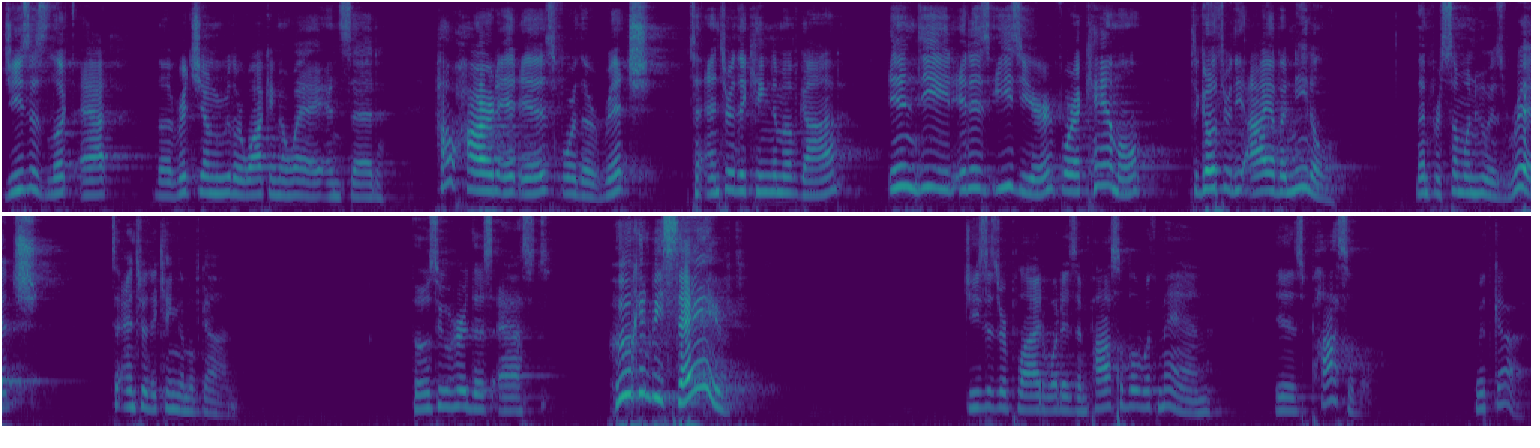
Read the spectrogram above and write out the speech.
Jesus looked at the rich young ruler walking away and said, How hard it is for the rich to enter the kingdom of God. Indeed, it is easier for a camel to go through the eye of a needle than for someone who is rich to enter the kingdom of God. Those who heard this asked, Who can be saved? Jesus replied, What is impossible with man is possible with God.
